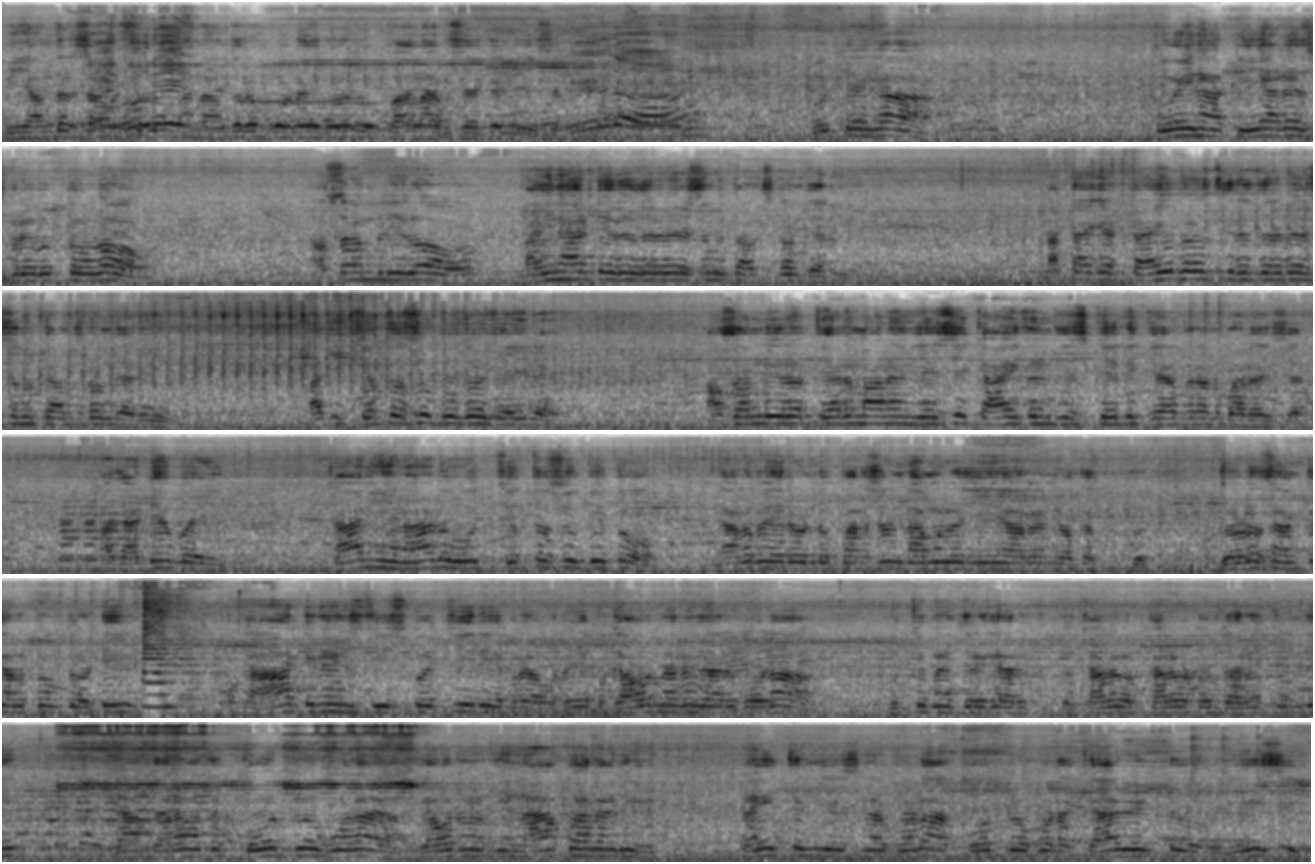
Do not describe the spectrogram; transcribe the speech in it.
మీ అందరి సమక్షంలో మన అందరం కూడా ఈరోజు పాలాభిషేకం చేశాం. ముఖ్యంగా పోయిన టీఆర్ఎస్ ప్రభుత్వంలో అసెంబ్లీలో మైనార్టీ రిజర్వేషన్ పెంచడం జరిగింది. అట్లాగే ట్రైబల్స్ రిజర్వేషన్ పెంచడం జరిగింది. అది చిత్తశుద్ధితో చేయలేదు. అసెంబ్లీలో తీర్మానం చేసి కాగితం తీసుకెళ్ళి కేంద్రాన్ని పడేశారు. అది అడ్డే పోయింది కానీ ఈనాడు చిత్తశుద్ధితో నలభై రెండు పర్సెంట్ అమలు చేయాలని ఒక దృఢ సంకల్పంతో ఒక ఆర్డినెన్స్ తీసుకొచ్చి రేపు రేపు గవర్నర్ గారు కూడా ముఖ్యమంత్రి గారు కలవ కలవటం జరుగుతుంది. దాని తర్వాత కోర్టులో కూడా ఎవరిని దీన్ని ఆపాలని ప్రయత్నం చేసినా కూడా కోర్టులో కూడా క్యాబినెట్ వేసి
